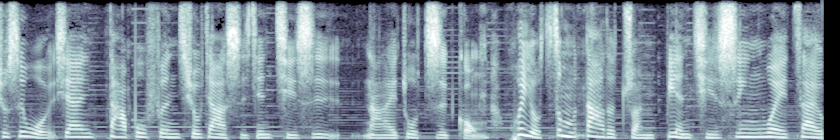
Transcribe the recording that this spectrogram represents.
就是我现在大部分休假的时间其实拿来做志工，会有这么大的转变，其实是因为在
